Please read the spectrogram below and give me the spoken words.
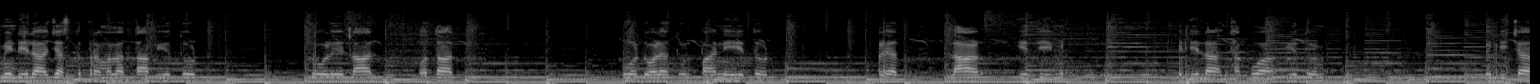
मेंढीला जास्त प्रमाणात ताप येतो. डोळे लाल होतात व डोळ्यातून पाणी येतं. डोळ्यात लाळ येते. मेंढीला थकवा येतो. मेंढीच्या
